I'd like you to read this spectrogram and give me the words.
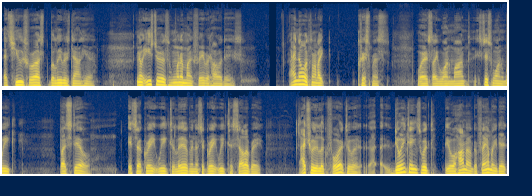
That's huge for us believers down here. You know, Easter is one of my favorite holidays. I know it's not like Christmas, where it's like one month, it's just one week. But still, it's a great week to live and it's a great week to celebrate. I truly look forward to it. Doing things with the Ohana, the family that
